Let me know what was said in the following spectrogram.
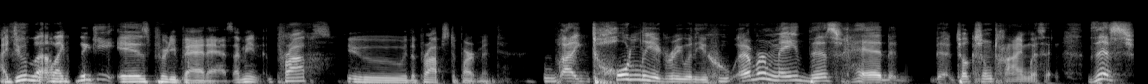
I do lo- like Blinky is pretty badass. I mean, props to the props department. I totally agree with you. Whoever made this head uh, took some time with it. This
